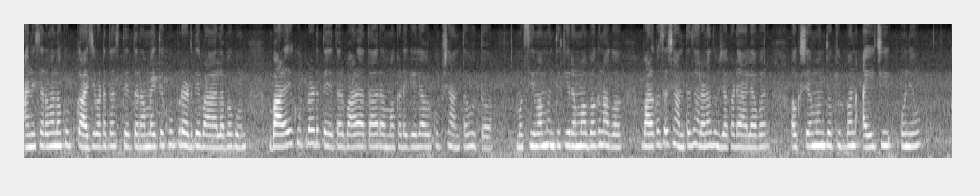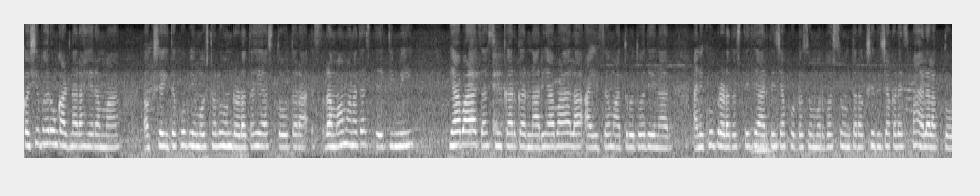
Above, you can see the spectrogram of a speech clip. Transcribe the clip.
आणि सर्वांना खूप काळजी वाटत असते. तर रमा इथे खूप रडते बाळाला बघून. बाळही खूप रडते तर बाळ आता रमाकडे गेल्यावर खूप शांत होतं. मग सीमा म्हणते की रमा बघ ना गं बाळ कसं शांत झालं ना तुझ्याकडे आल्यावर? अक्षय म्हणतो की पण आईची उणीव कशी भरून काढणार आहे रमा? अक्षय इथे खूप इमोशनल होऊन रडतही असतो. तर रमा म्हणत असते की मी ह्या बाळाचा स्वीकार करणार ह्या बाळाला आईचं मातृत्व देणार आणि खूप रडत असते ती आरतीच्या फोटोसमोर बसून तर अक्षय तिच्याकडेच पाहायला लागतो.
